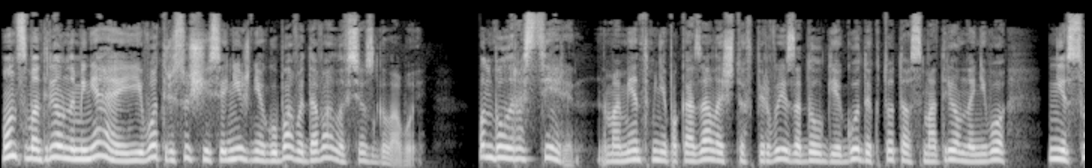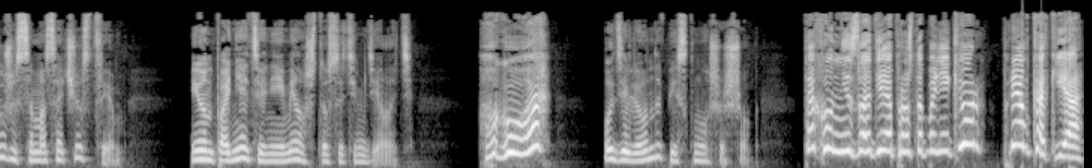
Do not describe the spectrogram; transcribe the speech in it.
Он смотрел на меня, и его трясущаяся нижняя губа выдавала все с головой. Он был растерян. На момент мне показалось, что впервые за долгие годы кто-то смотрел на него не с ужасом, а сочувствием. И он понятия не имел, что с этим делать. «Ого!» Удивленно пискнул Шишок. «Так он не злодей, а просто паникер? Прям как я.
